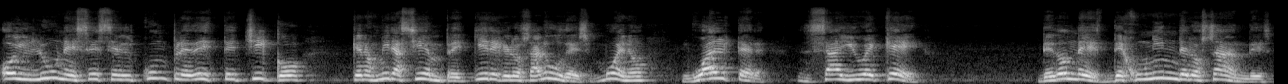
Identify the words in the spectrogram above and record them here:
Hoy lunes es el cumple de este chico que nos mira siempre y quiere que lo saludes. Bueno, Walter Sayueque. ¿De dónde es? De Junín de los Andes.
